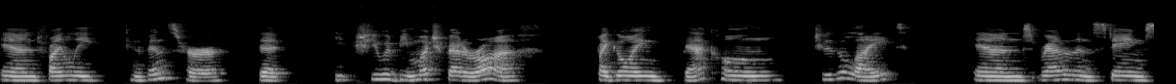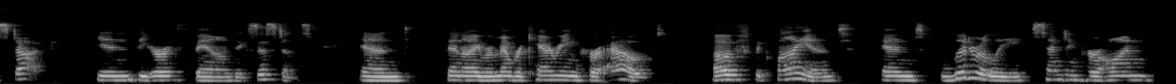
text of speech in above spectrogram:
and finally convince her that she would be much better off by going back home to the light and rather than staying stuck in the earthbound existence. And then I remember carrying her out of the client and literally sending her on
